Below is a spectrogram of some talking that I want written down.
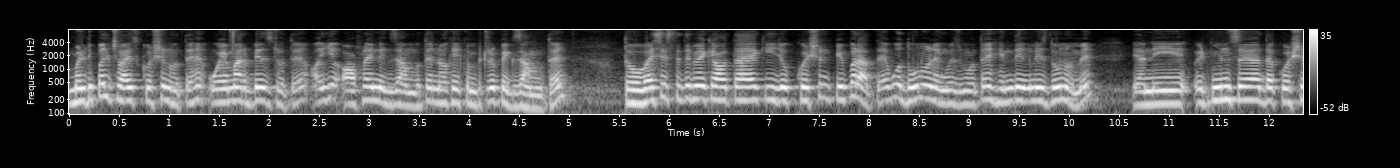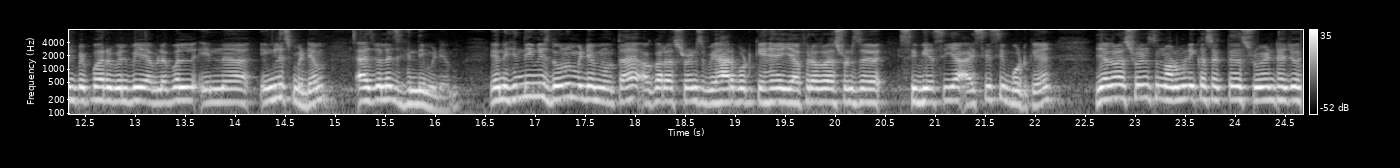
मल्टीपल चॉइस क्वेश्चन होते हैं ओएमआर बेस्ड होते हैं, और ये ऑफलाइन एग्ज़ाम होते हैं, ना कि कंप्यूटर पर एग्ज़ाम होते हैं। तो वैसी स्थिति में क्या होता है कि जो क्वेश्चन पेपर आते हैं, वो दोनों लैंग्वेज में होते हैं, हिंदी, इंग्लिश दोनों में। यानी it means the question paper will be available in English medium as well as Hindi medium यानी हिंदी इंग्लिश दोनों मीडियम में होता है। अगर स्टूडेंट्स बिहार बोर्ड के हैं या फिर अगर students C B S E या आई सी एस सी बोर्ड के हैं, या अगर स्टूडेंट्स नॉर्मली कर सकते हैं स्टूडेंट है जो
